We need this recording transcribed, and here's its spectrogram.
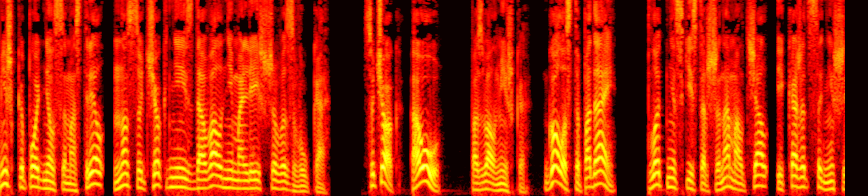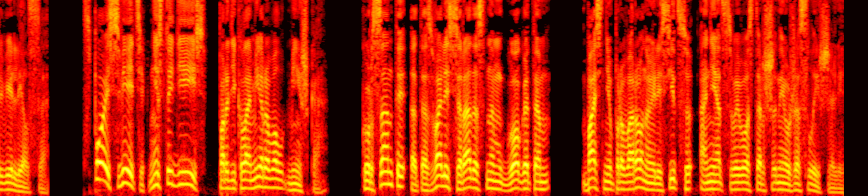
Мишка поднял самострел, но сучок не издавал ни малейшего звука. «Сучок! Ау!» — позвал Мишка. «Голос-то подай!» Плотницкий старшина молчал и, кажется, не шевелился. «Спой, Светик, не стыдись!» — продекламировал Мишка. Курсанты отозвались радостным гоготом. Басню про ворону и лисицу они от своего старшины уже слышали.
